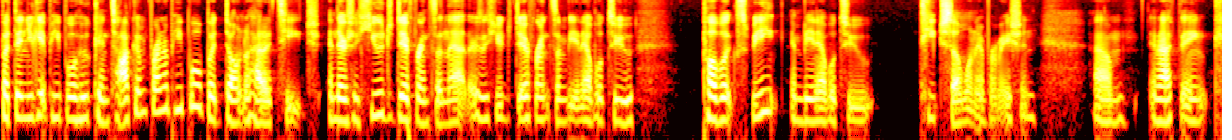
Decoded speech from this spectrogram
but then you get people who can talk in front of people but don't know how to teach. And there's a huge difference in that. There's a huge difference in being able to public speak and being able to teach someone information. Um, and I think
